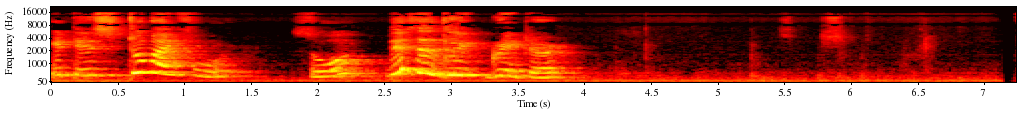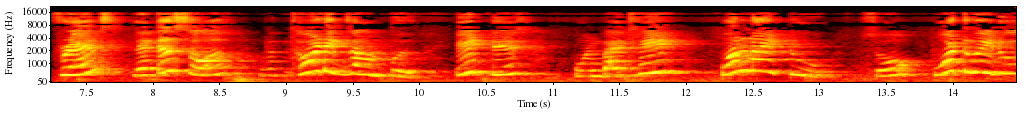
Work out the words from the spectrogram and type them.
it is 2 by 4. So, this is greater. Friends, let us solve the third example. It is 1 by 3, 1 by 2. So, what do we do?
